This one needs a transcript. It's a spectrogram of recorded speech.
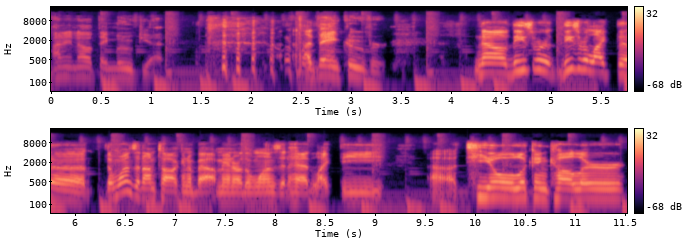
I didn't know if they moved yet. From Vancouver. No, these were these were like the the ones that I'm talking about, man, are the ones that had like the uh, teal looking color,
